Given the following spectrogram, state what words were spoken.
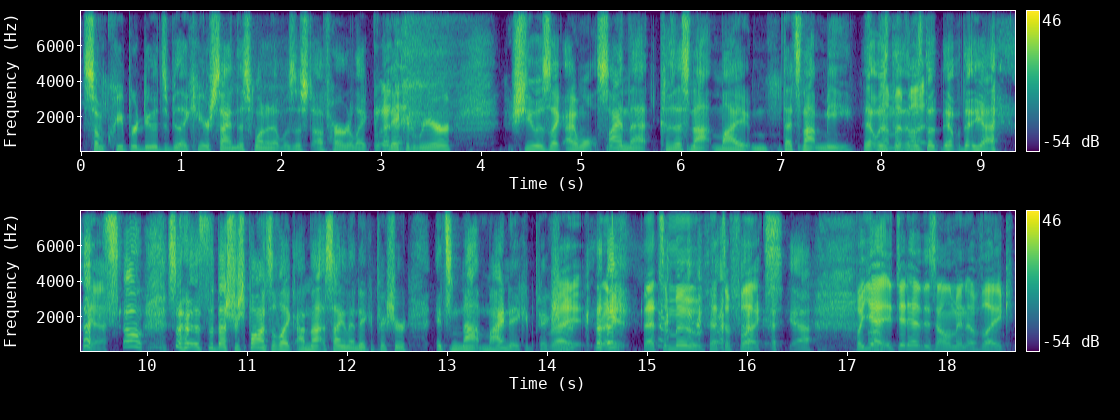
some creeper dudes would be like, "Here, sign this one," and it was just of her like naked rear. She was like, "I won't sign that because that's not my, that's not me." That was the, that was the, the- yeah. Yeah. so so that's the best response of like, "I'm not signing that naked picture. It's not my naked picture." Right, right. That's a move. That's a flex. yeah. But yeah, it did have this element of like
